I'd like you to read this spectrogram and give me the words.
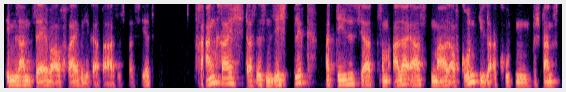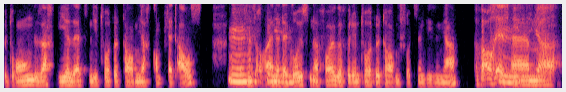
im Land selber auf freiwilliger Basis passiert. Frankreich, das ist ein Lichtblick, hat dieses Jahr zum allerersten Mal aufgrund dieser akuten Bestandsbedrohung gesagt, wir setzen die Turteltaubenjacht komplett aus. Mhm, das ist auch einer der größten Erfolge für den Turteltaubenschutz in diesem Jahr. Aber auch erst dieses ähm, Jahr.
